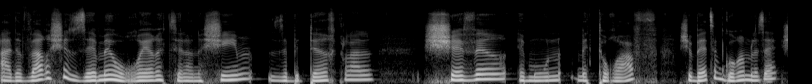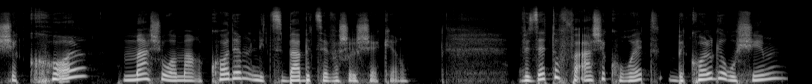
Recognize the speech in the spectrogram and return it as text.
הדבר שזה מעורר אצל אנשים, זה בדרך כלל שבר אמון מטורף, שבעצם גורם לזה שכל מה שהוא אמר קודם נצבע בצבע של שקר. וזו תופעה שקורית בכל גירושים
